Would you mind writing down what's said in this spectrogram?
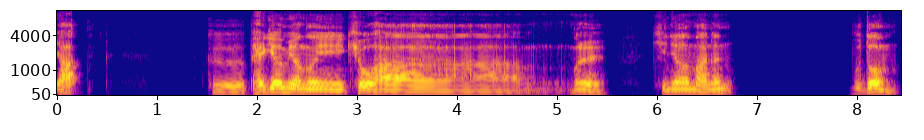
약 그 100여 명의 교황을 기념하는 무덤,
